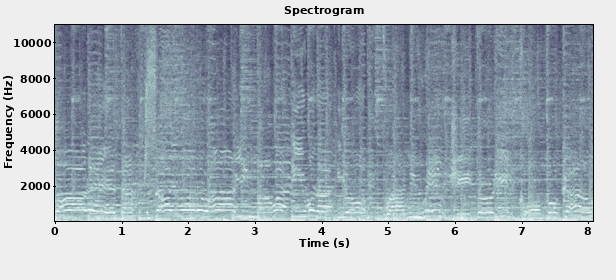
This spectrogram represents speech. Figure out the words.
まれた。さよならは今は言わないよ Running away 一人ここからは。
